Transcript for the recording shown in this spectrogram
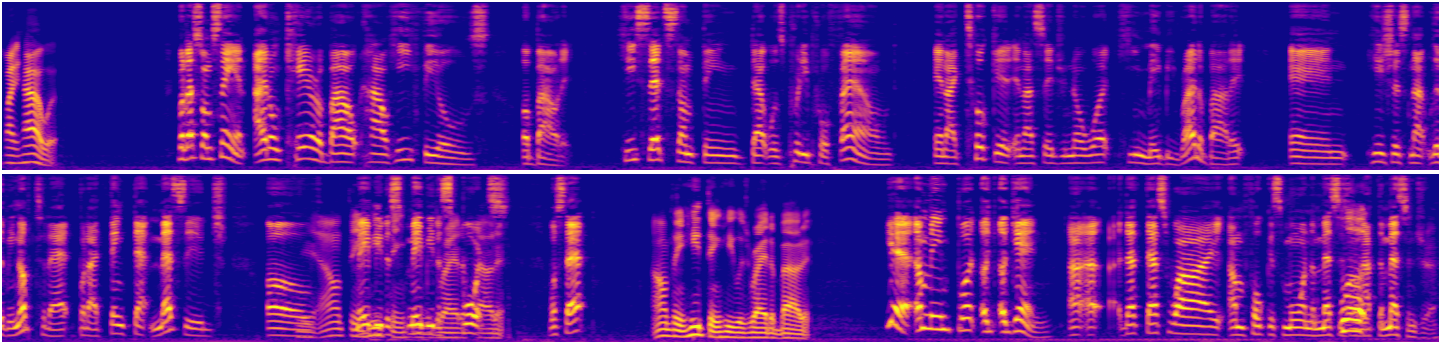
Dwight Howard. But that's what I'm saying. I don't care about how he feels about it. He said something that was pretty profound, and I took it and I said, you know what? He may be right about it, and he's just not living up to that. But I think that message of yeah, I don't think maybe the maybe the right sports. What's that? I don't think he think he was right about it. Yeah, I mean, but uh, again, I, I, that that's why I'm focused more on the message, well, not the messenger.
